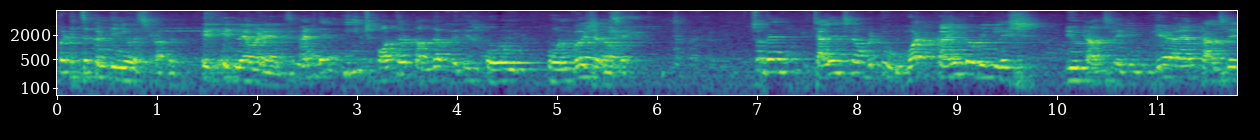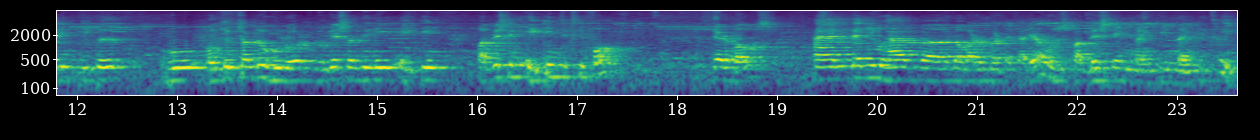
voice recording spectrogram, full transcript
but it's a continuous struggle. It, it never ends. And then each author comes up with his own, own version of it. So then challenge number two, what kind of English do you translate into? Here I am translating people who, Bankim Chandra who wrote Durgeshnandini 18, published in 1864, thereabouts. And then you have uh, Nabarun Bhattacharya who's published in 1993.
